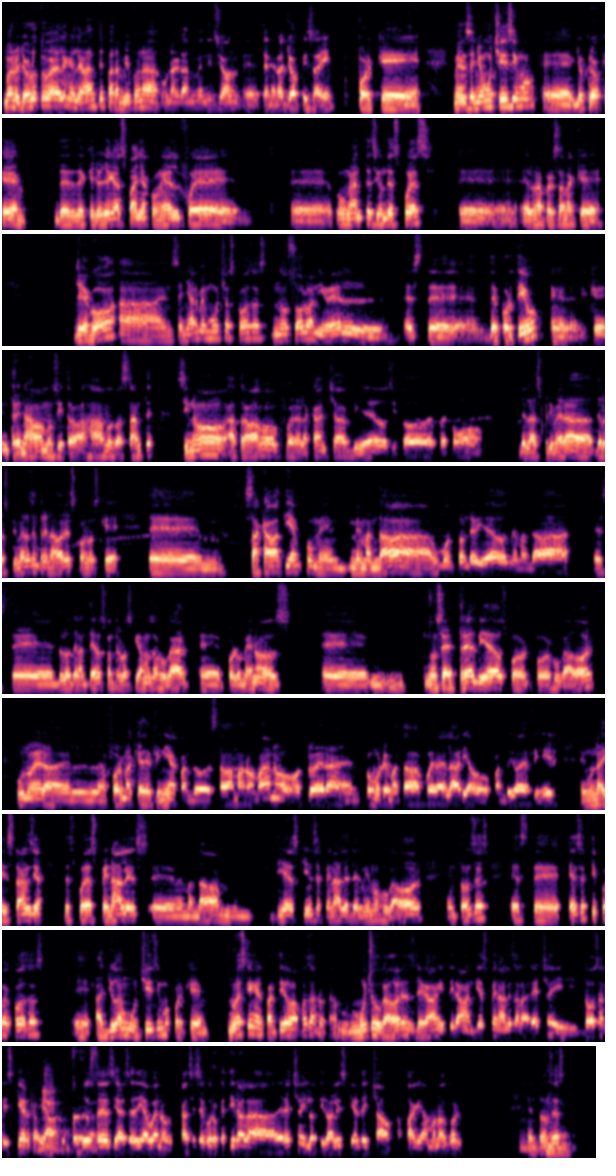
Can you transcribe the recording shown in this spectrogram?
Bueno, yo lo tuve a él en el Levante y para mí fue una, una gran bendición eh, tener a Jopis ahí, porque me enseñó muchísimo. Eh, yo creo que desde que yo llegué a España con él fue eh, un antes y un después. Eh, era una persona que llegó a enseñarme muchas cosas, no solo a nivel este, deportivo, en el que entrenábamos y trabajábamos bastante, sino a trabajo fuera de la cancha, videos y todo. Fue como de, las primeras, de los primeros entrenadores con los que eh, sacaba tiempo, me, me, mandaba un montón de videos, me mandaba este, los delanteros contra los que íbamos a jugar, eh, por lo menos, eh, no sé, tres videos por, por jugador. Uno era la forma que definía cuando estaba mano a mano, otro era el cómo remataba fuera del área o cuando iba a definir en una distancia. Después penales, eh, me mandaban 10, 15 penales del mismo jugador. Entonces, este, ese tipo de cosas eh, ayudan muchísimo porque no es que en el partido va a pasar. Muchos jugadores llegaban y tiraban 10 penales a la derecha y dos a la izquierda. entonces usted decía ese día, bueno, casi seguro que tira a la derecha y lo tiró a la izquierda y chao, apague, vámonos, gol. Entonces,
